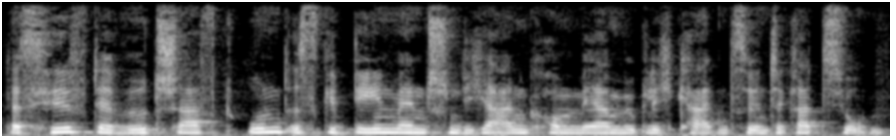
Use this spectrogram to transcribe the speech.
das hilft der Wirtschaft und es gibt den Menschen, die hier ankommen, mehr Möglichkeiten zur Integration.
